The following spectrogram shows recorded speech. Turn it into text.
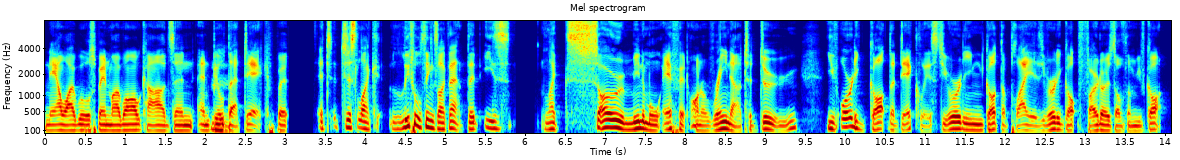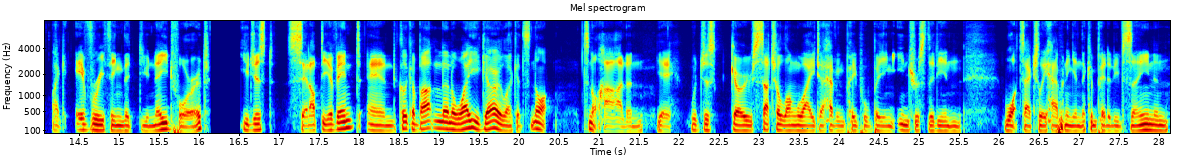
Now I will spend my wildcards and and build mm. that deck, but it's just like little things like that that is like so minimal effort on Arena to do. You've already got the deck list, you've already got the players, you've already got photos of them, you've got like everything that you need for it. You just set up the event and click a button and away you go. Like it's not it's not hard and yeah, would just go such a long way to having people being interested in what's actually happening in the competitive scene and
